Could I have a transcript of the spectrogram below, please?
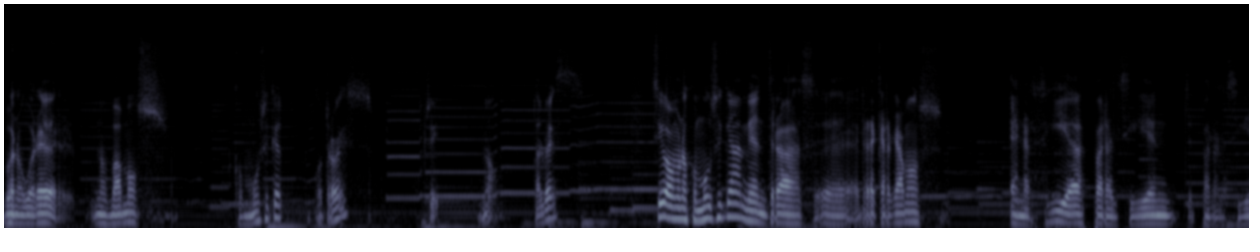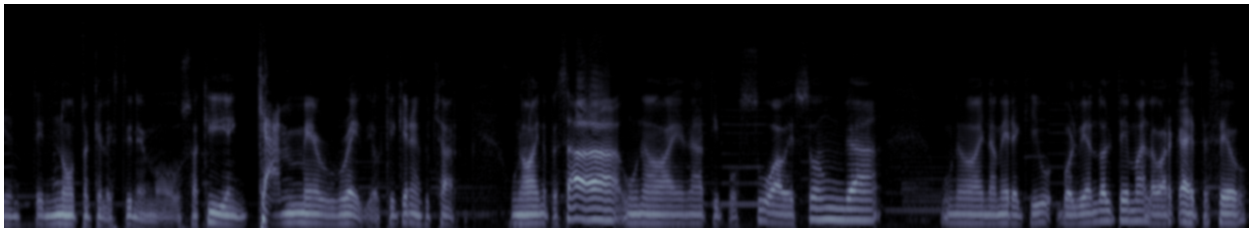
Bueno, whatever, nos vamos con música otra vez. Sí, no, tal vez. Sí, vámonos con música mientras eh, recargamos energías para el siguiente, para la siguiente nota que les tenemos aquí en Camera Radio. ¿Qué quieren escuchar? Una vaina pesada, una vaina tipo suave songa, una vaina, mira, aquí volviendo al tema la barca de Teseo,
